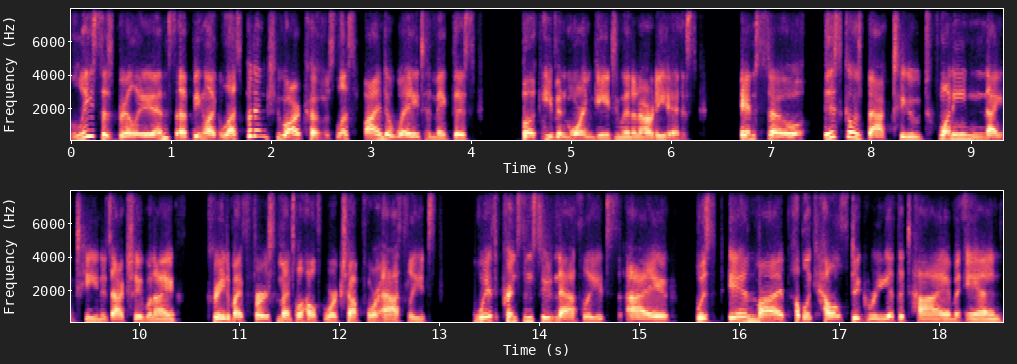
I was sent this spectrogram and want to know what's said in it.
Lisa's brilliance of being like, let's put in QR codes. Let's find a way to make this book even more engaging than it already is. And so this goes back to 2019. It's actually when I created my first mental health workshop for athletes with Princeton student athletes. I was in my public health degree at the time and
